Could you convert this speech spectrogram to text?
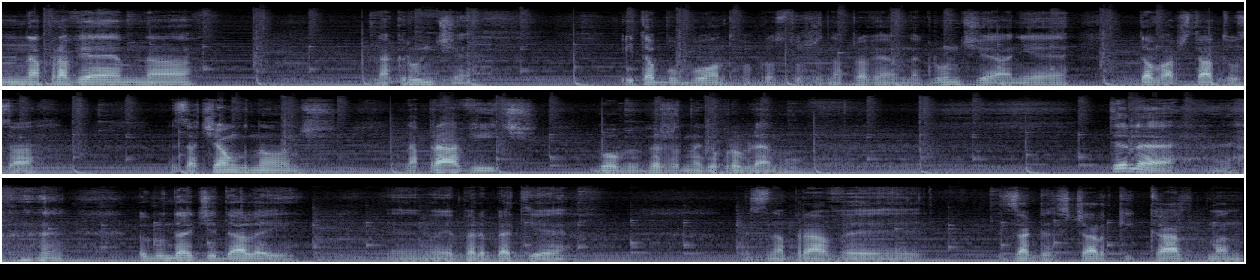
Naprawiałem na, na gruncie. I to był błąd po prostu, że naprawiałem na gruncie, a nie do warsztatu za, zaciągnąć, naprawić. Byłoby bez żadnego problemu. Tyle. Oglądajcie dalej e, moje perypetie z naprawy zagęszczarki Cartman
